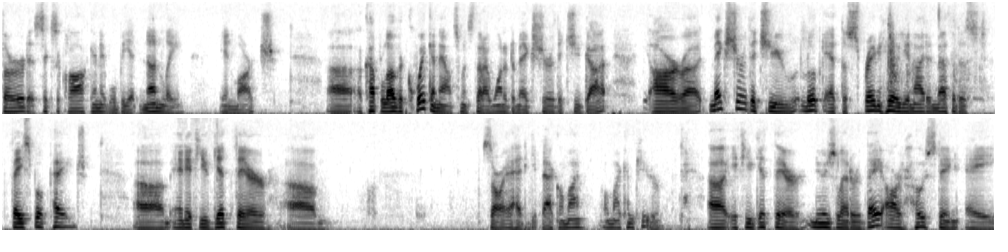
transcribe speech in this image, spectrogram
3rd at 6 o'clock, and it will be at Nunley in March. Uh, a couple other quick announcements that I wanted to make sure that you got are uh, make sure that you look at the Spring Hill United Methodist Facebook page. Um, and if you get there, um, sorry, I had to get back on my on my computer. Uh, if you get their newsletter, they are hosting a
